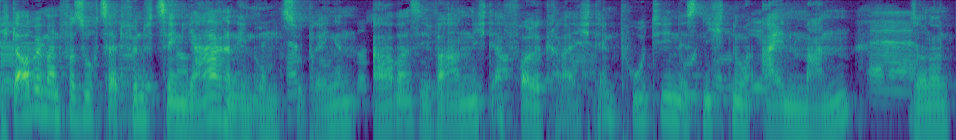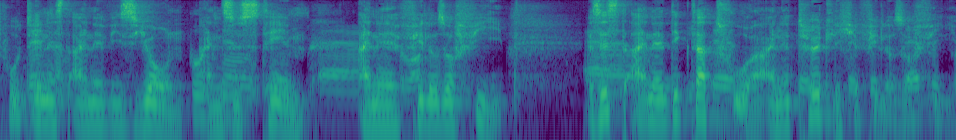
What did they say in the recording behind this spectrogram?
Ich glaube, man versucht seit 15 Jahren ihn umzubringen, aber sie waren nicht erfolgreich, denn Putin ist nicht nur ein Mann, uh, sondern Putin ist eine Vision, ein System, uh, eine Philosophie. Es ist eine Diktatur, eine tödliche Philosophie,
